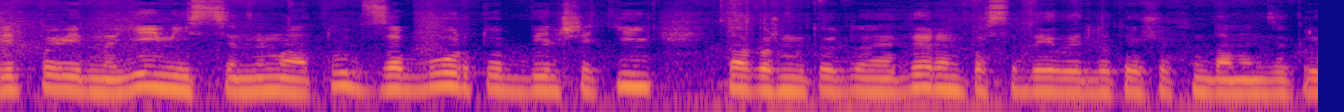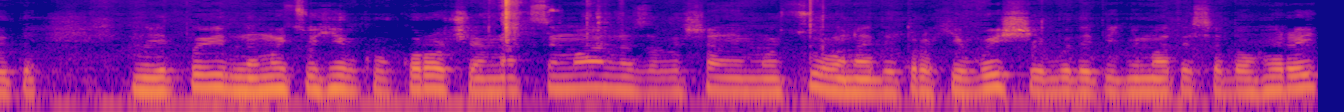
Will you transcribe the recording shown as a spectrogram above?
Відповідно, є місце, нема. Тут забор, тут більше тінь. Також ми тут е, дерен посадили для того, щоб фундамент закрити. Ну, Відповідно, ми цю гілку вкорочуємо максимально, залишаємо цю, вона йде трохи вище і буде підніматися до гори.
